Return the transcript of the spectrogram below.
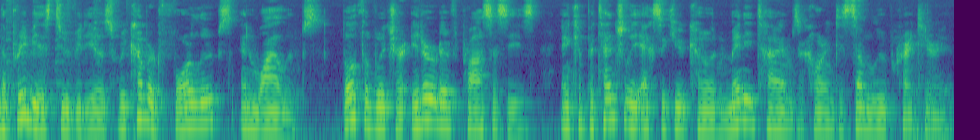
the previous two videos, we covered for loops and while loops, both of which are iterative processes and can potentially execute code many times according to some loop criteria.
